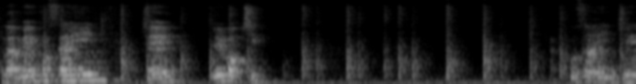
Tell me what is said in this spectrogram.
그 다음에 코사인 제 1법칙. 코사인 제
